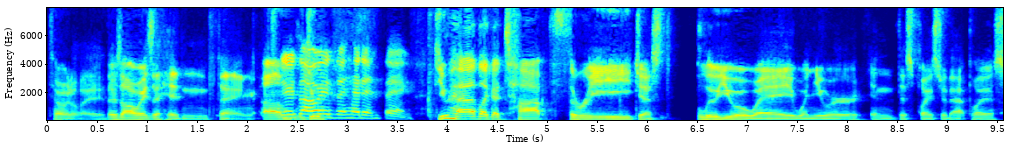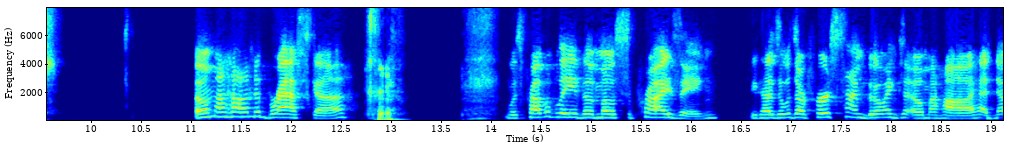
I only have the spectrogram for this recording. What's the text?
Totally. There's always a hidden thing. Um, there's always a hidden thing. do you have like a top three just blew you away when you were in this place or that place? Omaha, Nebraska was probably the most surprising because it was our first time going to Omaha. I had no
